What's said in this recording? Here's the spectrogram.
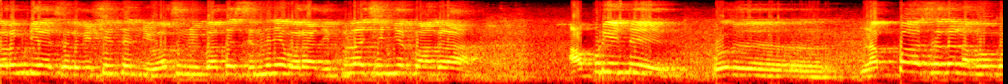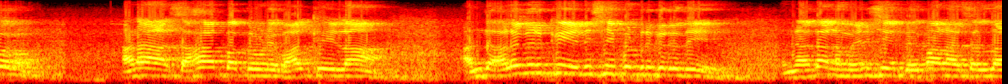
வர முடியாது. சில விஷயத்தை நீ யோசனை பார்த்தா சிந்தனையே வராது. இப்படிலாம் செஞ்சிருப்பாங்களா? அப்படின்ட்டு ஒரு நப்பாசை தான் நமக்கு வரும். ஆனால் சகாபாக்களுடைய வாழ்க்கையெல்லாம் அந்த அளவிற்கு என்ன செய்யப்பட்டிருக்கிறது? என்னதான் நம்ம என்ன செய்யும் பெருமானா செல்லா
